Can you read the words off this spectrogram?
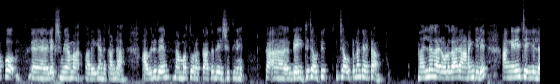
അപ്പോൾ ലക്ഷ്മി അമ്മ പറയുകയാണ് കണ്ട അവരിതേ നമ്മ തുറക്കാത്ത ദേഷ്യത്തിന് ഗേറ്റ് ചവിട്ടി ചവിട്ടണ കേട്ടാ നല്ല കരോളുകാരാണെങ്കിൽ അങ്ങനെ ചെയ്യില്ല.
